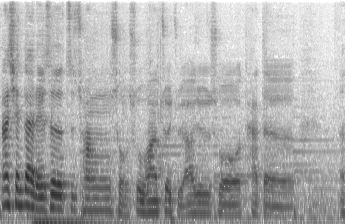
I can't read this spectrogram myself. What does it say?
那现在镭射痔疮手术的话，最主要就是说它的呃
